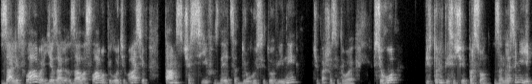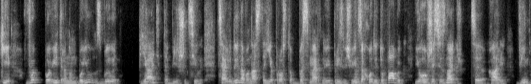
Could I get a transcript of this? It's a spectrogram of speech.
залі слави є зал, зала слави пілотів асів. Там з часів, здається, Другої світової війни чи Першої світової всього півтори тисячі персон занесені, які в повітряному бою збили 5 та більше цілей. Ця людина вона стає просто безсмертною прізвище. Він заходить до пабик, його вже всі знають. кажуть, це Гаррі. Він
